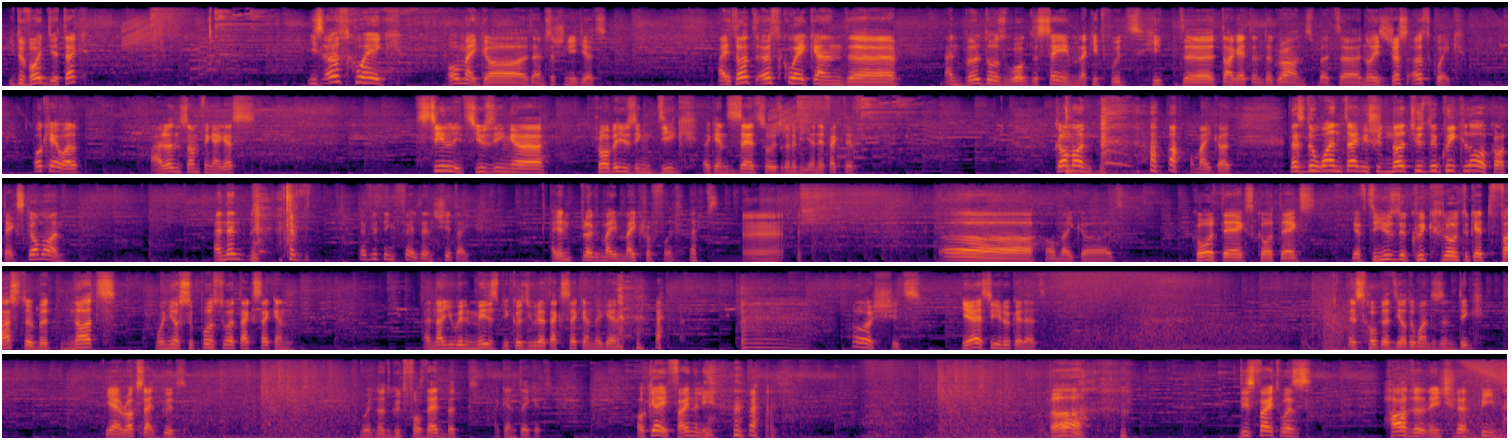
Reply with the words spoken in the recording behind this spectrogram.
It avoid the attack? Is Earthquake... Oh my god, I'm such an idiot. I thought Earthquake and uh, and Bulldoze work the same, like it would hit the target underground, but uh, no, it's just Earthquake. Okay, well, I learned something, I guess. Still, it's using, uh, probably using Dig against Z, so it's gonna be ineffective. Come on! oh my god. That's the one time you should not use the quick claw, Cortex. Come on. And then everything failed and shit. I I unplugged my microphone. oh, oh my god. Cortex, Cortex. You have to use the quick claw to get faster, but not when you're supposed to attack second. And now you will miss because you will attack second again. oh shit. Yeah, see, look at that. Let's hope that the other one doesn't dig. Yeah, rock slide, good. Well, not good for that, but I can take it. Okay, finally. ah, this fight was harder than it should have been.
